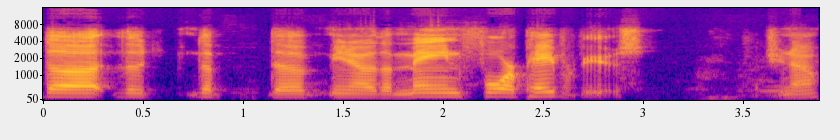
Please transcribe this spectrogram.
the the the the you know the main four pay per views. You know.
